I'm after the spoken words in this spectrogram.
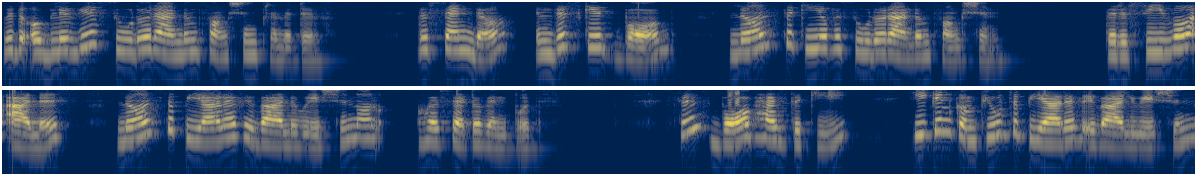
with the oblivious pseudo-random function primitive. The sender, in this case Bob, learns the key of a pseudo-random function. The receiver, Alice, learns the PRF evaluation on her set of inputs. Since Bob has the key, he can compute the PRF evaluation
